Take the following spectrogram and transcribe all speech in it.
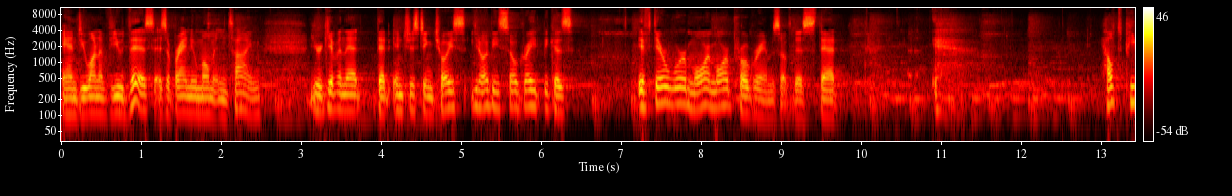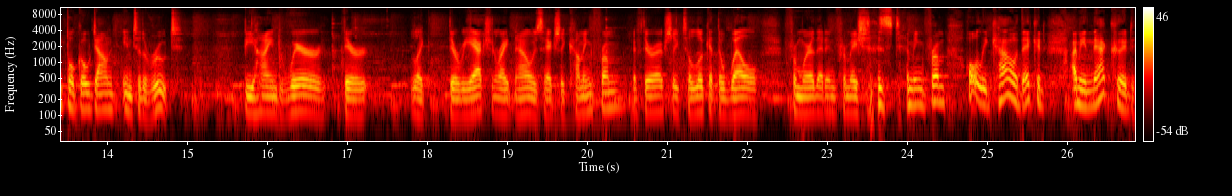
And do you want to view this as a brand new moment in time? You're given that that interesting choice. You know, it'd be so great because if there were more and more programs of this that helped people go down into the root behind where their like their reaction right now is actually coming from if they're actually to look at the well from where that information is stemming from holy cow that could i mean that could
